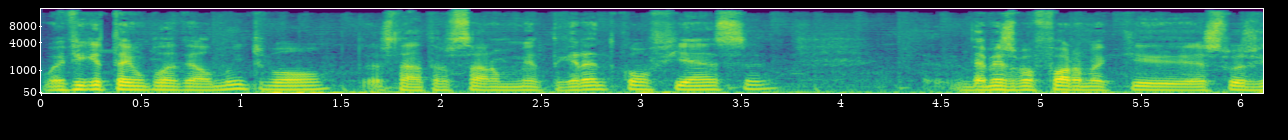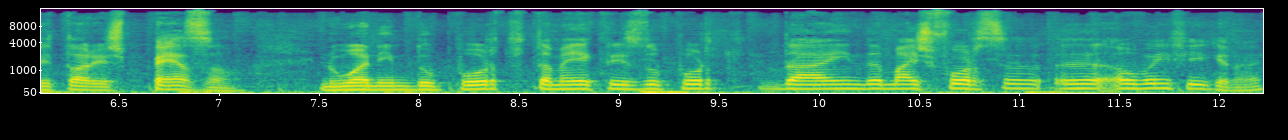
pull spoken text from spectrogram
O Benfica tem um plantel muito bom, está a atravessar um momento de grande confiança, da mesma forma que as suas vitórias pesam no ânimo do Porto, também a crise do Porto dá ainda mais força uh, ao Benfica, não é?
